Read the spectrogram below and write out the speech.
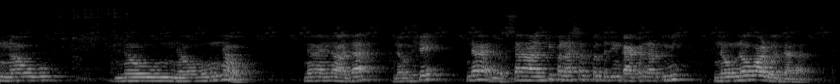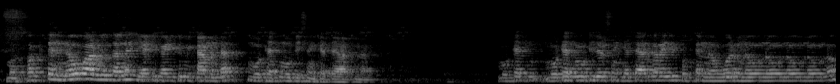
नऊ नऊ नऊ नऊ. नव्याण्णव हजार नऊशे नव्याण्णव. सहा अंकी पण अशाच पद्धतीने काय करणार तुम्ही? नऊ नऊ वाढवत जाणार. मग फक्त नऊ वाढवत जाणार या ठिकाणी तुम्ही काय म्हणणार? मोठ्यात मोठी संख्या तयार होणार मोठ्यात मोठ्यात मोठी जर संख्या तयार करायची फक्त नऊवर नऊ नऊ नऊ नऊ नऊ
